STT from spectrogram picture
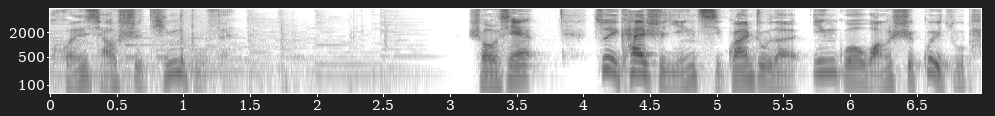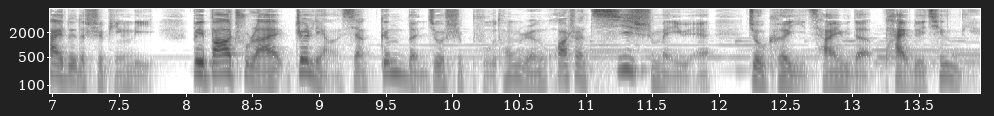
混淆视听的部分。首先，最开始引起关注的英国王室贵族派对的视频里，被扒出来这两项根本就是普通人花上七十美元就可以参与的派对庆典。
